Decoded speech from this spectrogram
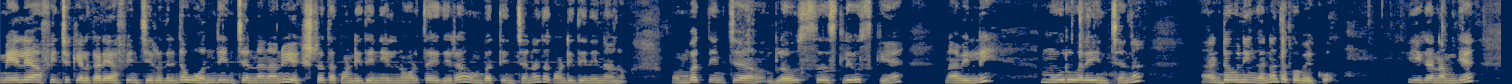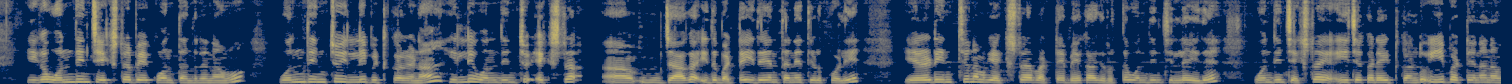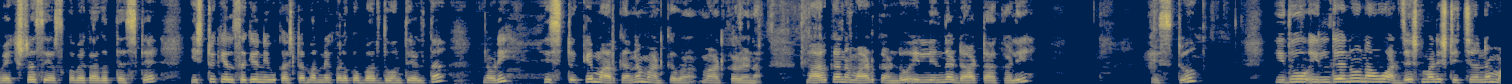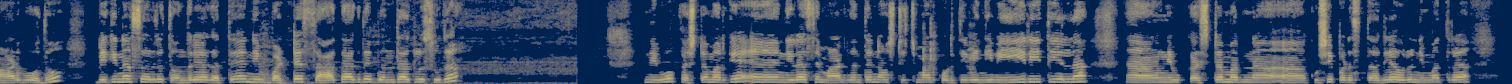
ಮೇಲೆ ಹಾಫ್ ಇಂಚು, ಕೆಳಗಡೆ ಹಾಫ್ ಇಂಚ್ ಇರೋದ್ರಿಂದ ಒಂದು ಇಂಚನ್ನು ನಾನು ಎಕ್ಸ್ಟ್ರಾ ತಗೊಂಡಿದ್ದೀನಿ. ಇಲ್ಲಿ ನೋಡ್ತಾ ಇದ್ದೀರಾ, ಒಂಬತ್ತು ಇಂಚನ್ನು ತಗೊಂಡಿದ್ದೀನಿ ನಾನು. ಒಂಬತ್ತು ಇಂಚ ಬ್ಲೌಸ್ ಸ್ಲೀವ್ಸ್ಗೆ ನಾವಿಲ್ಲಿ ಮೂರುವರೆ ಇಂಚನ್ನು ಡೌನಿಂಗನ್ನು ತಗೋಬೇಕು. ಈಗ ನಮಗೆ, ಈಗ ಒಂದು ಇಂಚು ಎಕ್ಸ್ಟ್ರಾ ಬೇಕು ಅಂತಂದರೆ ನಾವು ಒಂದು ಇಂಚು ಇಲ್ಲಿ ಬಿಟ್ಕೊಳ್ಳೋಣ. ಇಲ್ಲಿ ಒಂದು ಇಂಚು ಎಕ್ಸ್ಟ್ರಾ ಜಾಗ ಇದು ಬಟ್ಟೆ ಇದೆ ಅಂತಲೇ ತಿಳ್ಕೊಳ್ಳಿ. ಎರಡು ಇಂಚು ನಮಗೆ ಎಕ್ಸ್ಟ್ರಾ ಬಟ್ಟೆ ಬೇಕಾಗಿರುತ್ತೆ. ಒಂದು ಇಂಚ್ ಇಲ್ಲೇ ಇದೆ. ಒಂದು ಇಂಚ್ ಎಕ್ಸ್ಟ್ರಾ ಈಚೆ ಕಡೆ ಇಟ್ಕೊಂಡು ಈ ಬಟ್ಟೆನ ನಾವು ಎಕ್ಸ್ಟ್ರಾ ಸೇರಿಸ್ಕೋಬೇಕಾಗುತ್ತೆ ಅಷ್ಟೇ. ಇಷ್ಟು ಕೆಲಸಕ್ಕೆ ನೀವು ಕಸ್ಟಮರ್ನೇ ಕಳ್ಕೊಬಾರ್ದು ಅಂತ ಹೇಳ್ತಾ ನೋಡಿ ಇಷ್ಟಕ್ಕೆ ಮಾರ್ಕನ್ನು ಮಾಡ್ಕೊ ಮಾಡ್ಕೊಳ್ಳೋಣ. ಮಾರ್ಕನ್ನು ಮಾಡ್ಕೊಂಡು ಇಲ್ಲಿಂದ ಡಾಟ್ ಹಾಕೊಳ್ಳಿ. ಇಷ್ಟು. ಇದು ಇಲ್ಲದೇನೂ ನಾವು ಅಡ್ಜಸ್ಟ್ ಮಾಡಿ ಸ್ಟಿಚ್ಚನ್ನು ಮಾಡ್ಬೋದು. ಬಿಗಿನರ್ಸ್ ಆದರೆ ತೊಂದರೆ ಆಗುತ್ತೆ. ನೀವು ಬಟ್ಟೆ ಸಾಕಾಗದೆ ಬಂದಾಗಲೂ ಸುಧಾ ನೀವು ಕಸ್ಟಮರ್ಗೆ ನಿರಾಸೆ ಮಾಡದಂತೆ ನಾವು ಸ್ಟಿಚ್ ಮಾಡಿಕೊಡ್ತೀವಿ. ನೀವು ಈ ರೀತಿಯೆಲ್ಲ ನೀವು ಕಸ್ಟಮರ್ನ ಖುಷಿ ಪಡಿಸ್ದಾಗಲೇ ಅವರು ನಿಮ್ಮ ಹತ್ರ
